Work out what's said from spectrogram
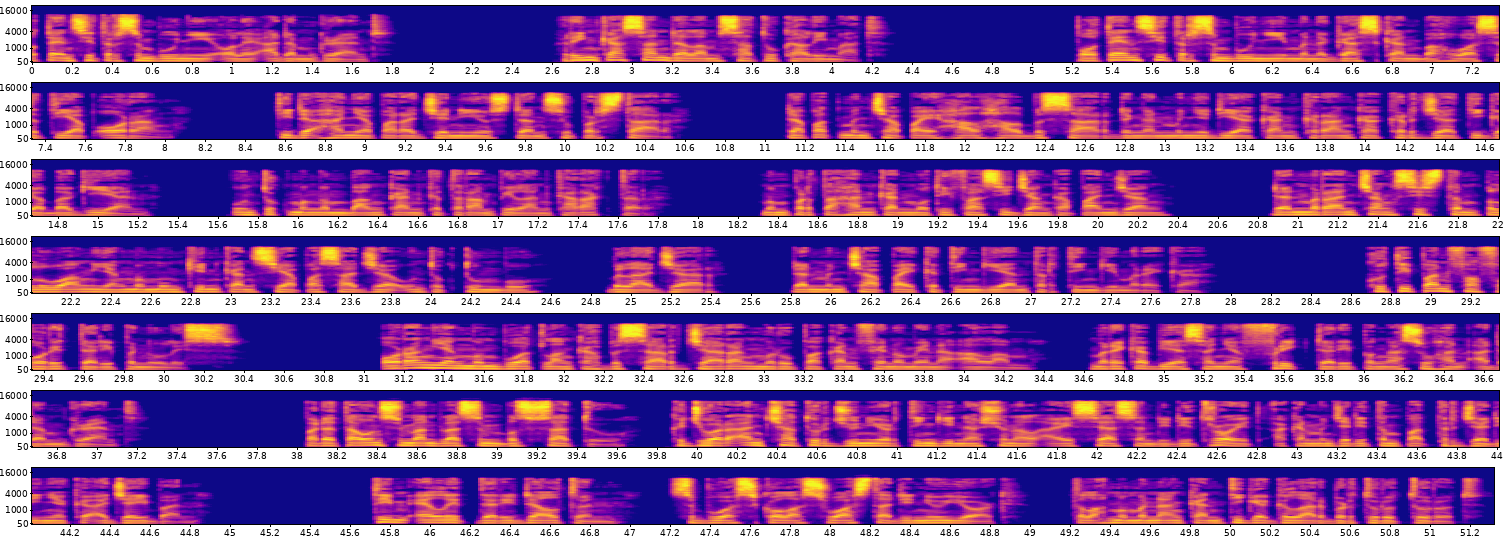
Potensi tersembunyi oleh Adam Grant. Ringkasan dalam satu kalimat. Potensi tersembunyi menegaskan bahwa setiap orang, tidak hanya para jenius dan superstar, dapat mencapai hal-hal besar dengan menyediakan kerangka kerja tiga bagian untuk mengembangkan keterampilan karakter, mempertahankan motivasi jangka panjang, dan merancang sistem peluang yang memungkinkan siapa saja untuk tumbuh, belajar, dan mencapai ketinggian tertinggi mereka. Kutipan favorit dari penulis. Orang yang membuat langkah besar jarang merupakan fenomena alam, mereka biasanya freak dari pengasuhan Adam Grant. Pada tahun 1991, kejuaraan catur junior tinggi nasional Session di Detroit akan menjadi tempat terjadinya keajaiban. Tim elit dari Dalton, sebuah sekolah swasta di New York, telah memenangkan tiga gelar berturut-turut.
